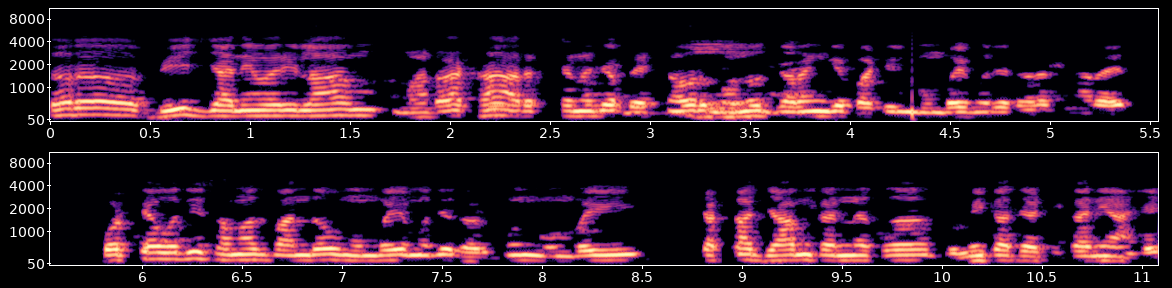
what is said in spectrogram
तर वीस जानेवारीला मराठा आरक्षणाच्या प्रश्नावर मनोज जरांगे पाटील मुंबईमध्ये धडकणार आहेत. कोट्यावधी समाज बांधव मुंबईमध्ये धडकून मुंबई चक्का जाम करण्याचं भूमिका त्या ठिकाणी आहे.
